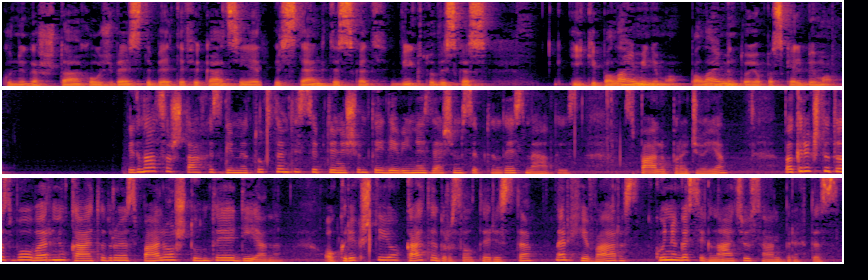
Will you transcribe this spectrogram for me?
kuniga Štacho užvesti beatifikaciją ir stengtis, kad vyktų viskas iki palaiminimo, palaimintojo paskelbimo. Ignacas Štachas gimė 1797 metais, spalio pradžioje. Pakrikštytas buvo Varnių katedroje spalio 8 dieną, o krikštijo katedros altarista, archyvaras, kunigas Ignacijus Albrechtas.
